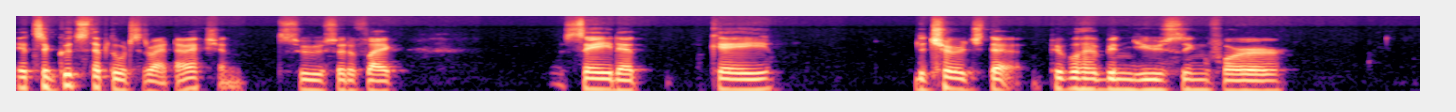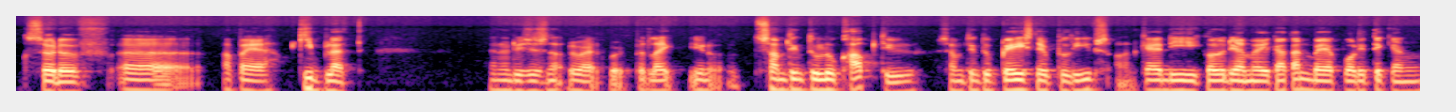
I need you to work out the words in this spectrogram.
it's a good step towards the right direction to sort of like say that okay, the church that people have been using for sort of uh, apa ya kiblat. I know this is not the right word, but like you know something to look up to, something to base their beliefs on. Kayak di kalau di Amerika kan banyak politik yang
